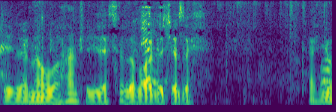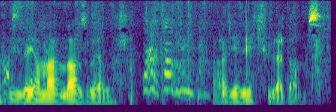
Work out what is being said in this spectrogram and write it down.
Deyirlər nə ola həmişə gedək çöldə barədə gəzək. Tək yox, bizi də yanlarında arzulayarlar. Hara gedirik, düşürlər dalımıza.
